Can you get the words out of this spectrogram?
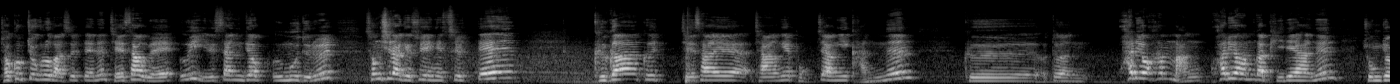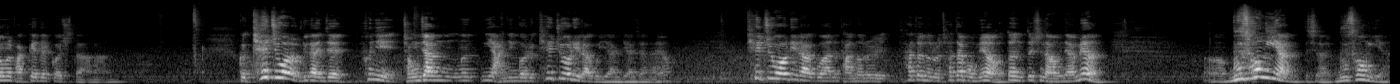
적극적으로 봤을 때는 제사 외의 일상적 의무들을 성실하게 수행했을 때 그가 그 제사장의 복장이 갖는 그 어떤 화려함 망, 화려함과 비례하는 존경을 받게 될 것이다. 그 캐주얼 우리가 이제 흔히 정장이 아닌 거를 캐주얼이라고 이야기하잖아요. 캐주얼이라고 하는 단어를 사전으로 찾아보면 어떤 뜻이 나오냐면 어, 무성의한 뜻이 나요. 무성의한.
